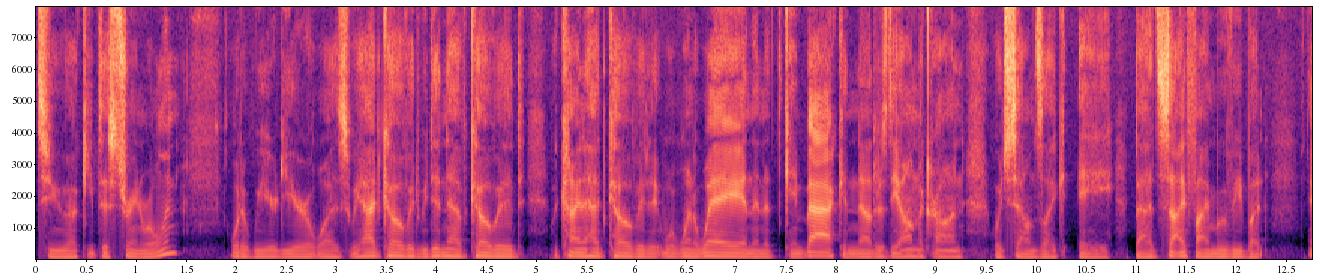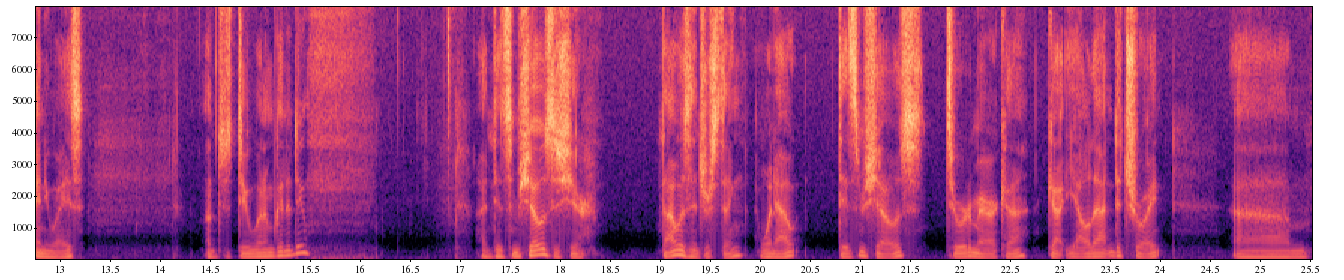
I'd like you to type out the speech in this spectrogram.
to uh, keep this train rolling. What a weird year it was. We had COVID, we didn't have COVID, we kind of had COVID, it went away, and then it came back, and now there's the Omicron, which sounds like a bad sci fi movie. But, anyways, I'll just do what I'm going to do. I did some shows this year. That was interesting. Went out, did some shows, toured America, got yelled at in Detroit, um,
